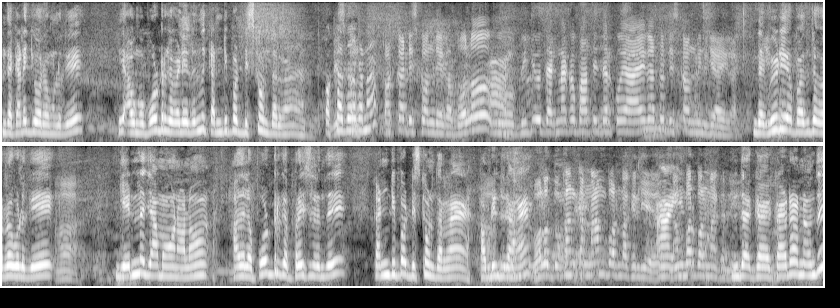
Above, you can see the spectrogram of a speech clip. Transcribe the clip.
இந்த கடைக்கு வரவங்களுக்கு அவங்க போட்டிருக்க விலையிலேருந்து கண்டிப்பாக டிஸ்கவுண்ட் தருவேன் பக்கத்துல கண்ணா पक्का डिस्काउंट देगा बोलो वो वीडियो देखने के बाद इधर कोई आएगा तो डिस्काउंट मिल जाएगा இந்த வீடியோ பார்த்துட்டு வர்றவங்களுக்கு हाँ இங்கே என்ன ஜாமான் வாங்கினாலும் அதில் போட்டிருக்க ப்ரைஸ்லேருந்து கண்டிப்பாக டிஸ்கவுண்ட் தர்றேன் அப்படின்னு இருக்காங்க बोलो दुकान का नाम भरने के लिए हाँ, नंबर भरने के लिए இந்த க கடை வந்து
